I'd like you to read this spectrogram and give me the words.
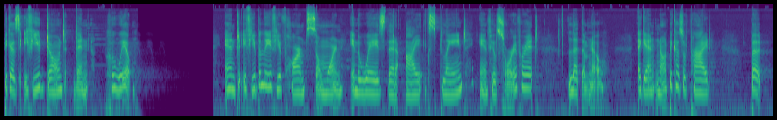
because if you don't, then who will? And if you believe you've harmed someone in the ways that I explained and feel sorry for it, let them know. Again, not because of pride, but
